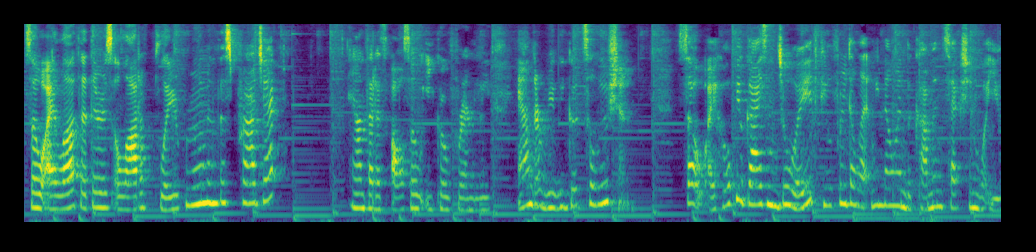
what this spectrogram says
So I love that there's a lot of playroom in this project and that it's also eco-friendly and a really good solution. So I hope you guys enjoyed. Feel free to let me know in the comment section what you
